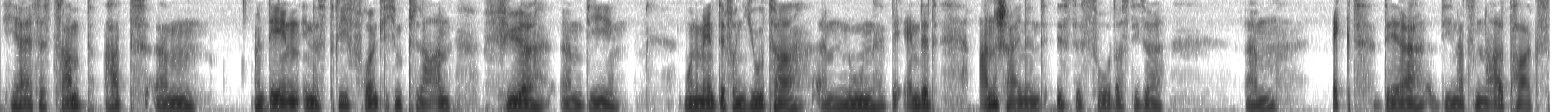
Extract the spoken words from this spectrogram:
Hier heißt es, Trump hat ähm, den industriefreundlichen Plan für ähm, die Monumente von Utah ähm, nun beendet. Anscheinend ist es so, dass dieser ähm, Act, der die Nationalparks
